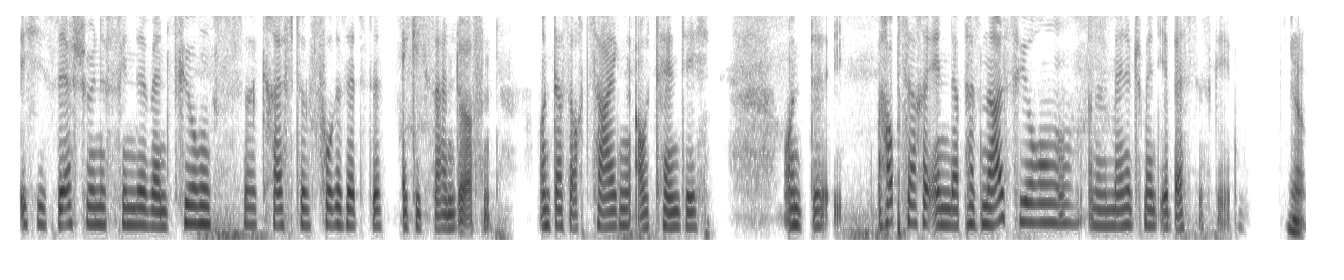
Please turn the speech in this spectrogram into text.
ich es sehr schön finde, wenn Führungskräfte, Vorgesetzte eckig sein dürfen und das auch zeigen, authentisch. Und äh, Hauptsache in der Personalführung und im Management ihr Bestes geben. Ja,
